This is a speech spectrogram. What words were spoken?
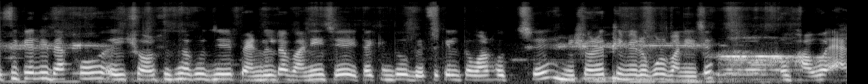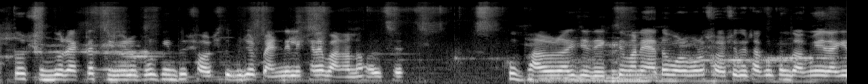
বেসিক্যালি দেখো, এই সরস্বতী ঠাকুর যে প্যান্ডেলটা বানিয়েছে, এটা কিন্তু বেসিক্যালি তোমার হচ্ছে মিশরের থিমের ওপর বানিয়েছে। ও ভাবো, এত সুন্দর একটা থিমের ওপর কিন্তু সরস্বতী পুজোর প্যান্ডেল এখানে বানানো হয়েছে। খুব ভালো লাগছে দেখতে মানে এত বড় বড় সরস্বতী ঠাকুর কিন্তু আমি এর আগে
